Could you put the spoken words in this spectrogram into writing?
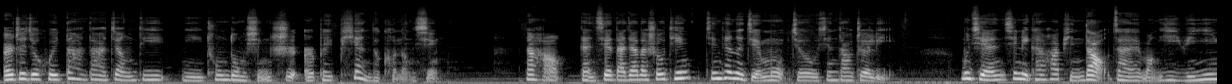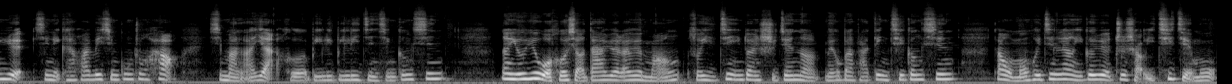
而这就会大大降低你冲动行事而被骗的可能性。那好，感谢大家的收听，今天的节目就先到这里。目前心理开花频道在网易云音乐、心理开花微信公众号、喜马拉雅和哔哩哔哩进行更新。那由于我和小搭越来越忙，所以近一段时间呢没有办法定期更新，但我们会尽量一个月至少一期节目。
